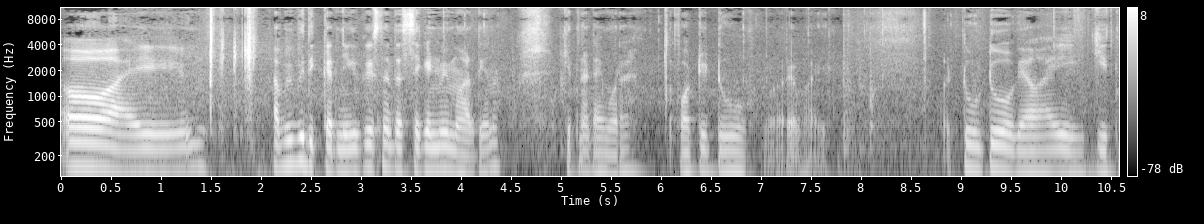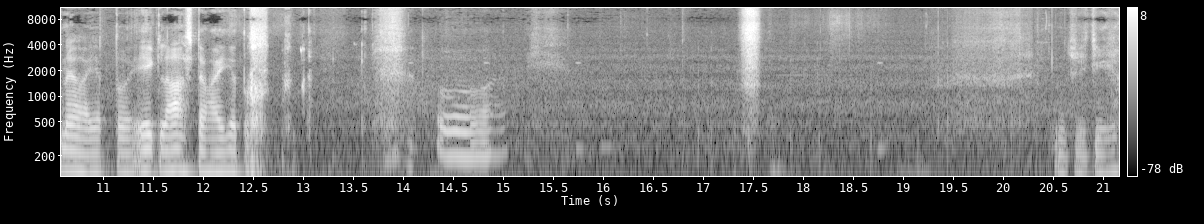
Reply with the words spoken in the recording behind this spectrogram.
ओ अभी भी दिक्कत नहीं क्योंकि इसने दस सेकंड में मार दिया ना। कितना टाइम हो रहा है? फोर्टी टू अरे भाई। टू टू हो गया भाई। जीतना है भाई अब तो। एक लास्ट है भाई ये तो। जी जी।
